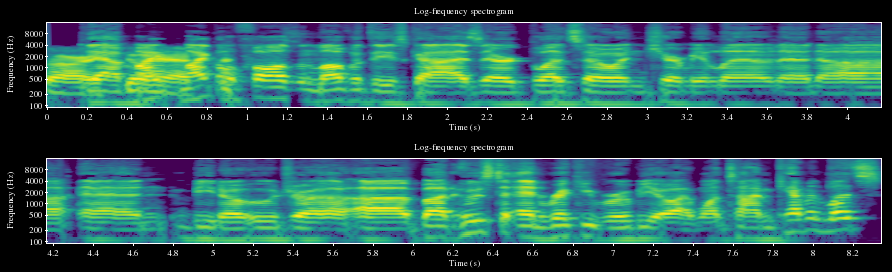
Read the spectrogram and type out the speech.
Sorry. Yeah, Mike, Michael falls in love with these guys, Eric Bledsoe and Jeremy Lin and uh and Beno Udrih. Uh, but who's to and Ricky Rubio at one time. Kevin, let's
